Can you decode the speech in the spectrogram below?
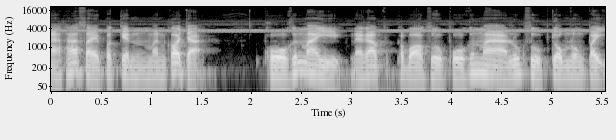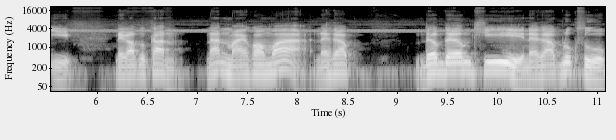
นะ ถ้าใส่ประเก็นมันก็จะ โผล่ขึ้นมาอีกนะครับ กระบอกสูบโผล่ขึ้นมา ลูกสูบจมลงไปอีกนะครับทุกท่าน นั่นหมายความว่านะครับ เดิมๆทีนะครับ ลูกสูบ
